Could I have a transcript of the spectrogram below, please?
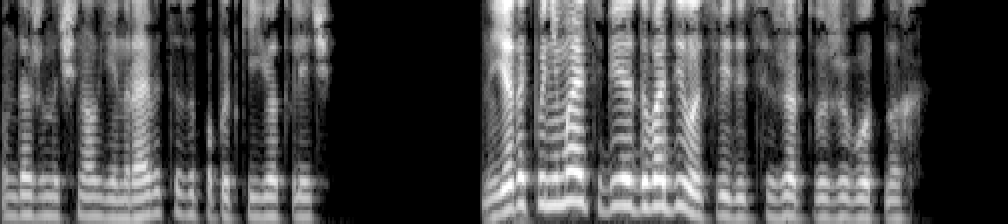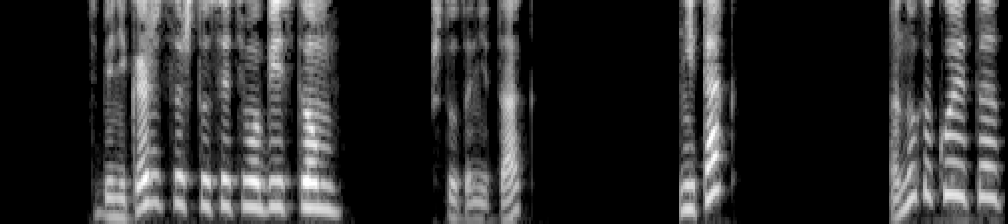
Он даже начинал ей нравиться за попытки ее отвлечь. «Я так понимаю, тебе доводилось видеть жертвы животных. Тебе не кажется, что с этим убийством что-то не так?» «Не так?» «Оно какое-то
